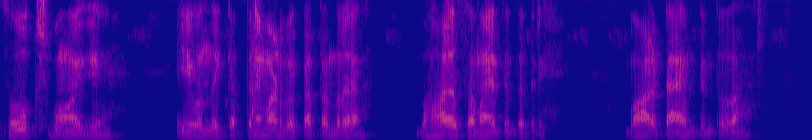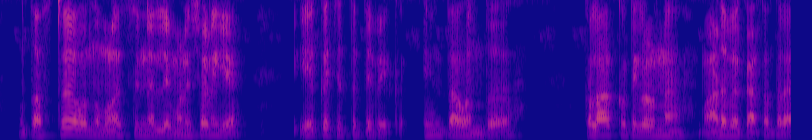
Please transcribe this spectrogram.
ಸೂಕ್ಷ್ಮವಾಗಿ ಈ ಒಂದು ಕೆತ್ತನೆ ಮಾಡ್ಬೇಕಾತಂದ್ರೆ ಬಹಳ ಸಮಯ ತಿಂತೈತೆ ರೀ ಭಾಳ ಟೈಮ್ ತಿಂತದ. ಮತ್ತು ಅಷ್ಟೇ ಒಂದು ಮನಸ್ಸಿನಲ್ಲಿ ಮನುಷ್ಯನಿಗೆ ಏಕಚಿತ್ತತೆ ಬೇಕು. ಇಂಥ ಒಂದು ಕಲಾಕೃತಿಗಳನ್ನ ಮಾಡಬೇಕಾತಂದ್ರೆ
